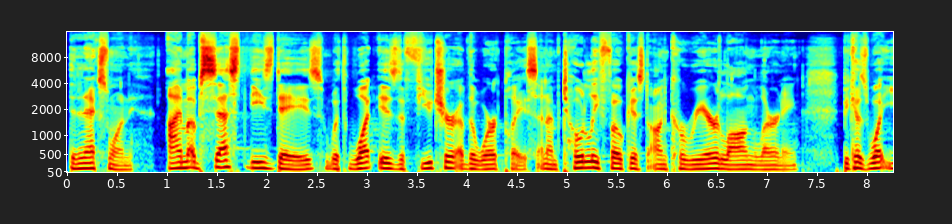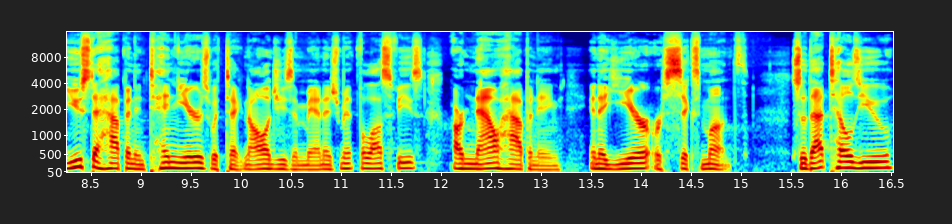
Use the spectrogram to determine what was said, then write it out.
The next one. I'm obsessed these days with what is the future of the workplace, and I'm totally focused on career long learning because what used to happen in 10 years with technologies and management philosophies are now happening in a year or six months. So that tells you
